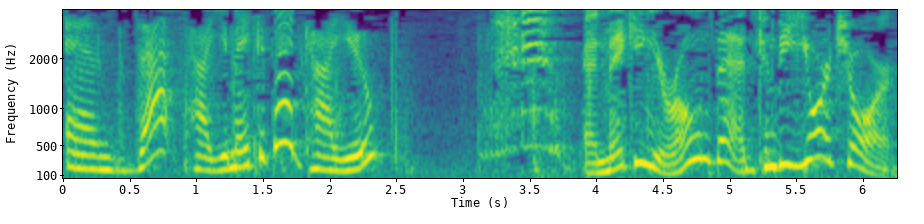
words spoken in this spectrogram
And that's how you make a bed, Caillou. And making your own bed can be your chore.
